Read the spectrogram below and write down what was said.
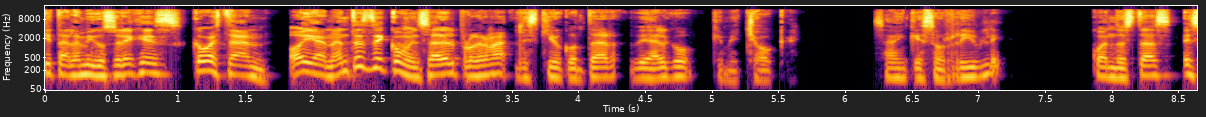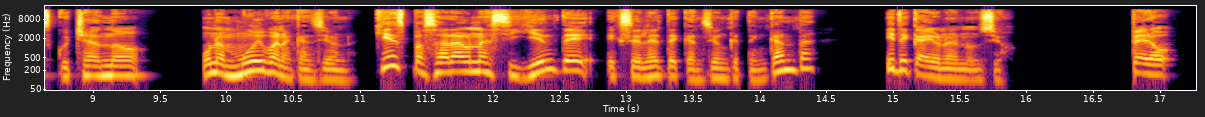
¿Qué tal amigos herejes? ¿Cómo están? Oigan, antes de comenzar el programa les quiero contar de algo que me choca. ¿Saben que es horrible? Cuando estás escuchando una muy buena canción, quieres pasar a una siguiente excelente canción que te encanta y te cae un anuncio. Pero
